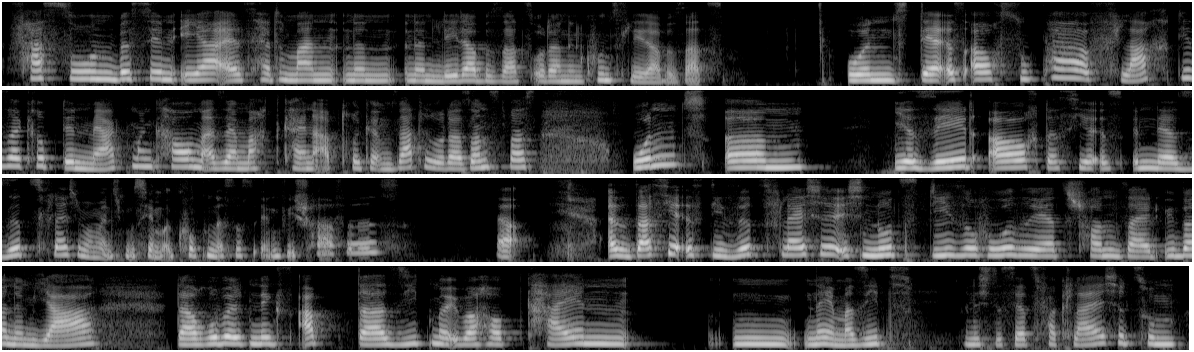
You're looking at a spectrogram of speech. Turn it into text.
fast so ein bisschen eher, als hätte man einen, einen Lederbesatz oder einen Kunstlederbesatz. Und der ist auch super flach, dieser Grip, den merkt man kaum. Also er macht keine Abdrücke im Sattel oder sonst was. Und ähm, ihr seht auch, dass hier ist in der Sitzfläche, Moment, ich muss hier mal gucken, dass das irgendwie scharf ist. Ja, also das hier ist die Sitzfläche. Ich nutze diese Hose jetzt schon seit über einem Jahr. Da rubbelt nichts ab. Da sieht man überhaupt kein... Nee, man sieht, wenn ich das jetzt vergleiche zum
